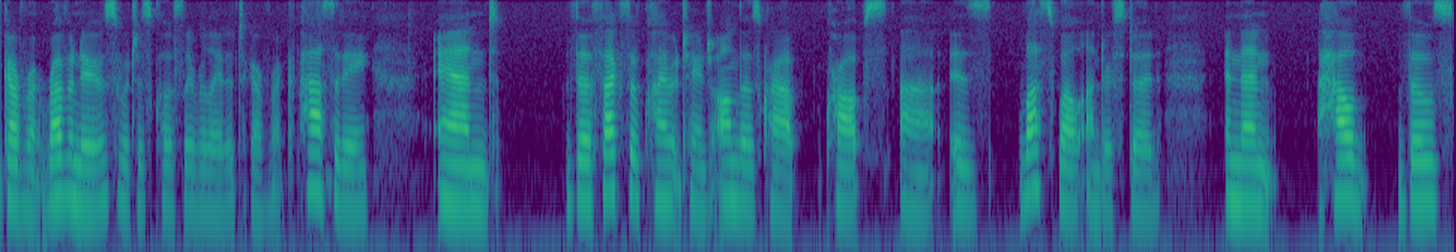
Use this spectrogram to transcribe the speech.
government revenues, which is closely related to government capacity, and the effects of climate change on those crop, crops uh, is less well understood. And then how those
